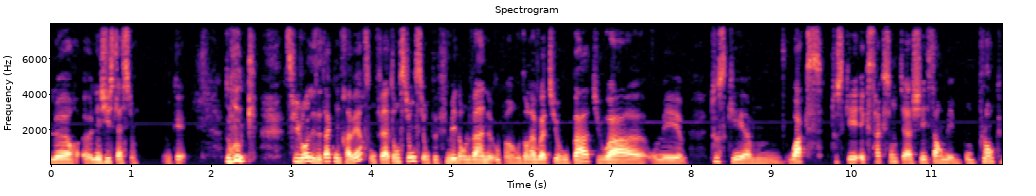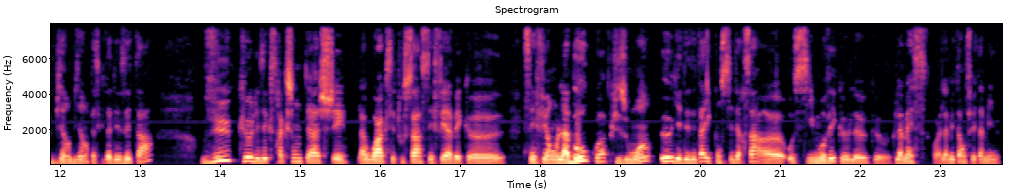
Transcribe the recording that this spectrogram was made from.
leur euh, législation. Ok? Donc, suivant les États qu'on traverse, on fait attention si on peut fumer dans le van ou, dans la voiture ou pas. Tu vois, on met tout ce qui est wax, tout ce qui est extraction de THC, ça on, on planque bien bien parce que tu as des États vu que les extractions de THC, la wax et tout ça, c'est fait avec, euh, c'est fait en labo, quoi, plus ou moins. Eux, il y a des États, ils considèrent ça euh, aussi mauvais que, le, la messe, quoi, la méthamphétamine.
